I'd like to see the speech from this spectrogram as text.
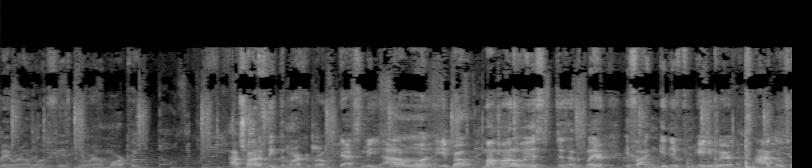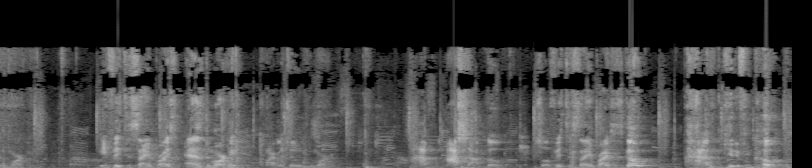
Be around 150, around market. I try to beat the market, bro. That's me. I don't want it, bro. My motto is just as a player, if I can get it from anywhere, I go to the market. If it's the same price as the market, I go to the market. I, I shop GOAT. So if it's the same price as GOAT, I get it from GOAT.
